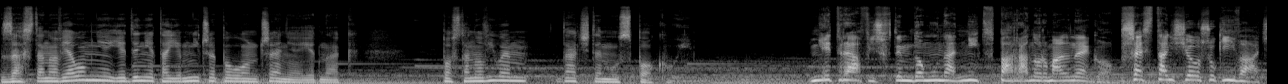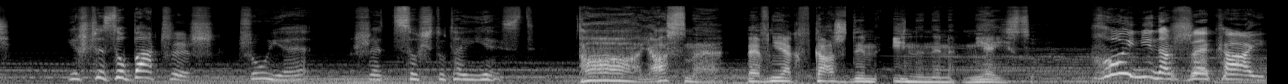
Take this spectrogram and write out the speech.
Zastanawiało mnie jedynie tajemnicze połączenie, jednak postanowiłem dać temu spokój. Nie trafisz w tym domu na nic paranormalnego. Przestań się oszukiwać. Jeszcze zobaczysz! Czuję, że coś tutaj jest. Ta, jasne. Pewnie jak w każdym innym miejscu. Oj, nie narzekaj!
